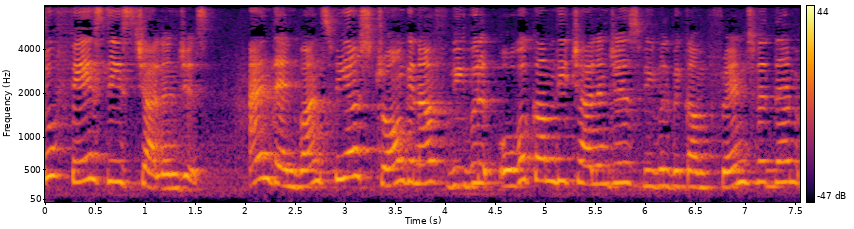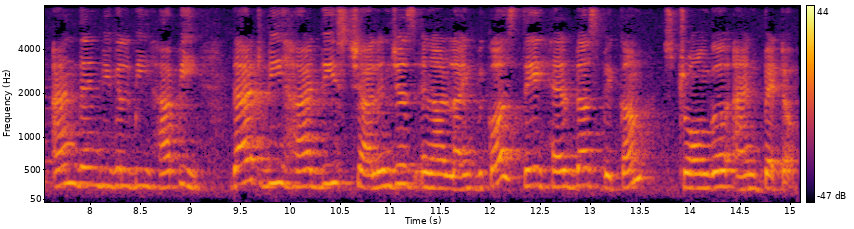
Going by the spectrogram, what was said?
to face these challenges. And then once we are strong enough, we will overcome the challenges, we will become friends with them, and then we will be happy that we had these challenges in our life because they helped us become stronger and better.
